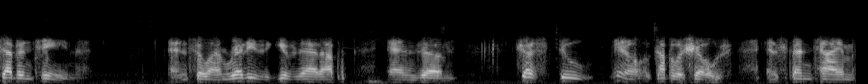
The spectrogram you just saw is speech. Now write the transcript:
17, and so I'm ready to give that up and um, just do you know, a couple of shows and spend time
